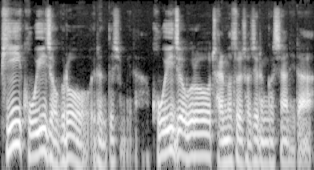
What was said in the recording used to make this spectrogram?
비고의적으로 이런 뜻입니다. 고의적으로 잘못을 저지른 것이 아니라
